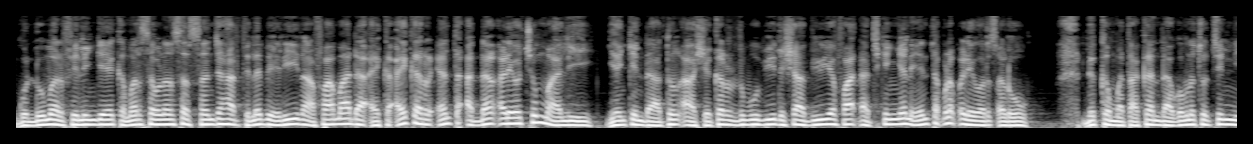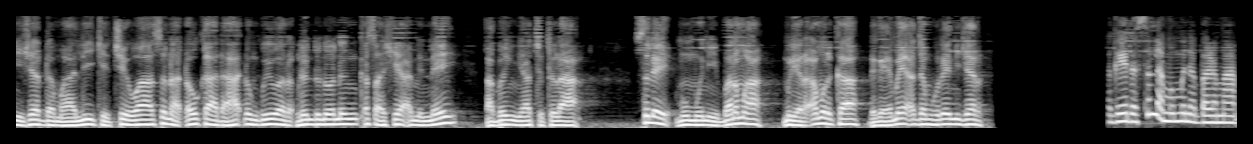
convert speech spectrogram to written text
Gundumar filinge kamar sauran sassan jihar Tilaberi na fama da aika-aikar 'yan ta'addan arewacin Mali yankin da tun a shekarar 2012 ya fada cikin yanayin taɓarɓarewar tsaro. Dukkan matakan da gwamnatocin Nijar da Mali ke cewa suna ɗauka da haɗin gwiwar rundunonin ƙasashe aminai abin ya cutura. Sule Mummuni Barma, muryar Amurka daga Yamai a jamhuriyar Nijar. A gaida Sule Mummuni Barma.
